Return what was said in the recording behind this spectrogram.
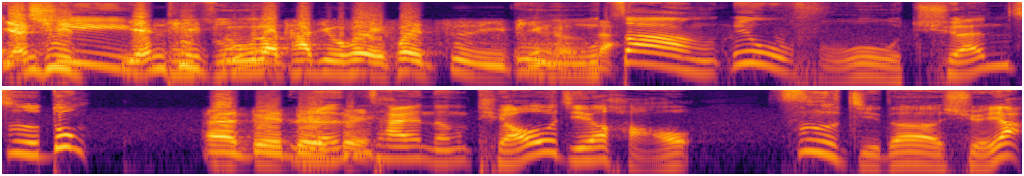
元气元气足了，它就会会自己平衡五脏六腑全自动。哎，对对对。人才能调节好自己的血压，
